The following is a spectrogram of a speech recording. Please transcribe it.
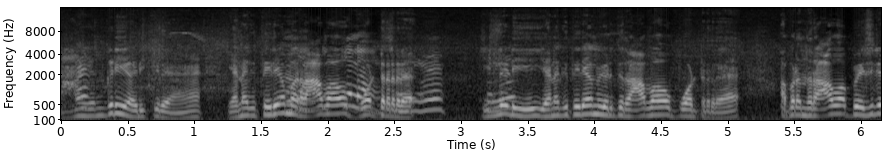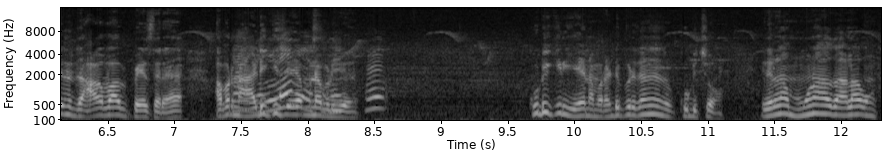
நான் எங்கடி அடிக்கிறேன்? எனக்கு தெரியாம ராவாவை போட்டுற இல்லடி எனக்கு தெரியாம எடுத்து ராவாவை போட்டுற அப்புறம் அந்த ராவா பேசிட்டு எனக்கு ராவாவை பேசுற? அப்புறம் நான் அடிக்க தெரியாம என்ன முடியும்? குடிக்கிறியே நம்ம ரெண்டு பேரும் தானே குடிச்சோம். இதெல்லாம் மூணாவது ஆளா உன்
